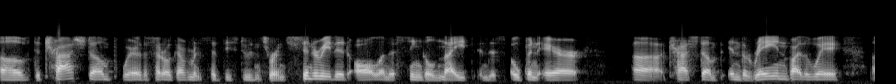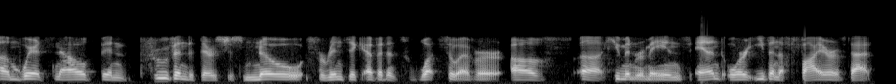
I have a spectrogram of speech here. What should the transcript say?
of the trash dump where the federal government said these students were incinerated all in a single night in this open air uh, trash dump in the rain, by the way, um, where it's now been proven that there's just no forensic evidence whatsoever of uh, human remains and or even a fire of that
